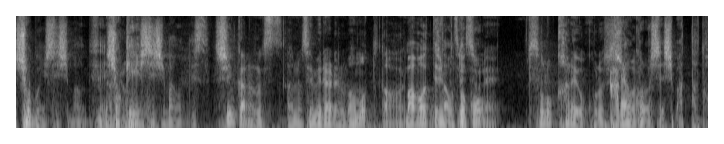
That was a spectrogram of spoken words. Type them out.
処分してしまうんですね。処刑してしまうんです。秦からのあの攻められるのを守ってた守ってた男。ねその彼を殺してしまう。彼を殺してしまったと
